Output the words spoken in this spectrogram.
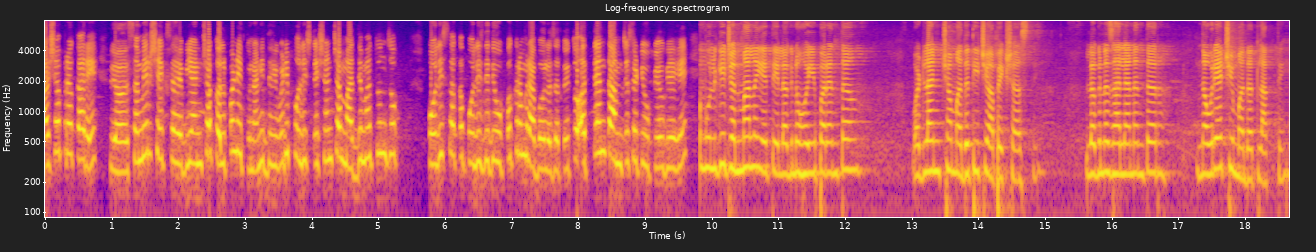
अशा प्रकारे प्रकारे समीर शेख साहेब यांच्या कल्पनेतून आणि दहिवडी पोलीस स्टेशनच्या माध्यमातून जो पोलीस काका पोलीस दिदी उपक्रम राबवला जातोय तो अत्यंत आमच्यासाठी उपयोगी आहे. मुलगी जन्माला येते लग्न होईपर्यंत वडिलांच्या मदतीची अपेक्षा असते. लग्न झाल्यानंतर नवऱ्याची मदत लागते.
